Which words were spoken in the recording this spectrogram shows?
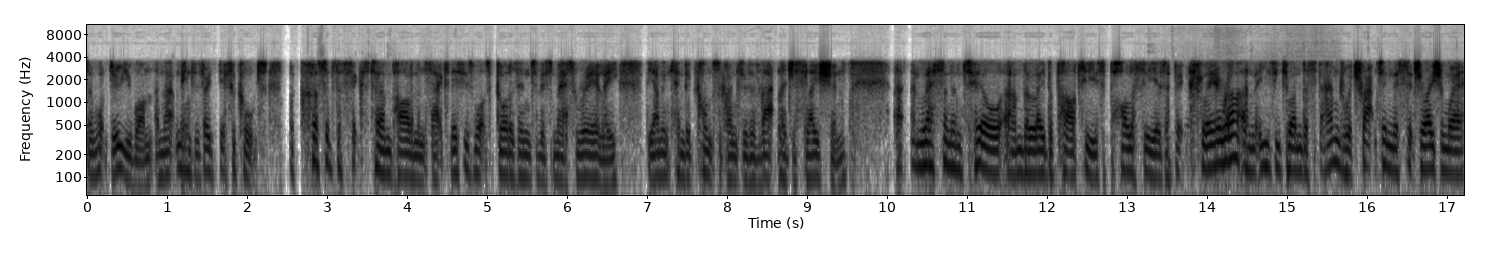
So what do you want? And that means it's very difficult because of the Fixed Term Parliaments Act. This is what's got us into this mess, really, the unintended consequences of that legislation. Uh, unless and until um, the Labour Party's policy is a bit clearer and easy to understand, we're trapped in this situation where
